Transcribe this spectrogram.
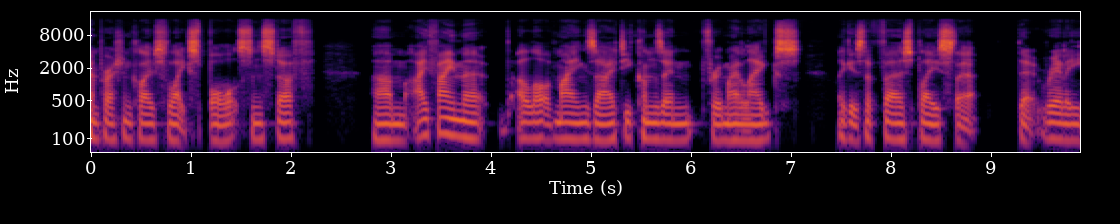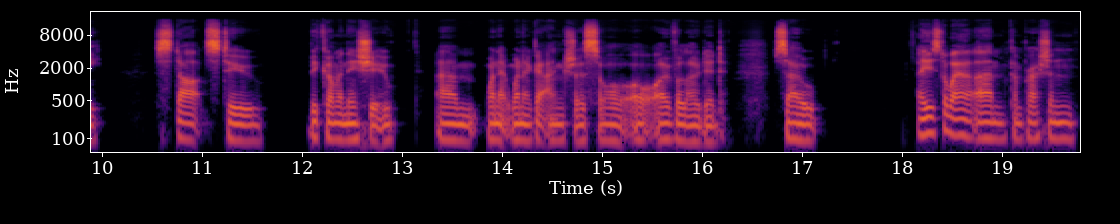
compression clothes for like sports and stuff. Um, I find that a lot of my anxiety comes in through my legs. Like it's the first place that that really starts to become an issue um, when I when I get anxious or, or overloaded. So I used to wear um, compression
